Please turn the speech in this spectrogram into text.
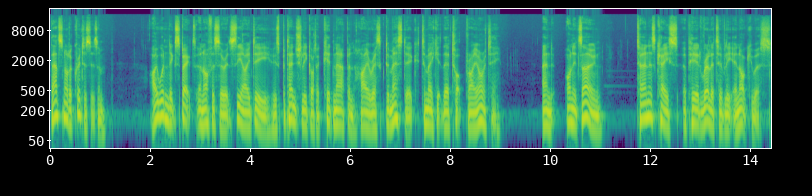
That's not a criticism. I wouldn't expect an officer at CID who's potentially got a kidnap and high risk domestic to make it their top priority. And on its own, Turner's case appeared relatively innocuous.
